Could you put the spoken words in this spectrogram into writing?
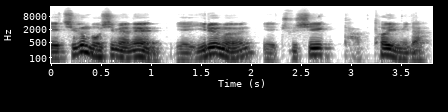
예, 지금 보시면은 예, 이름은 예, 주식 닥터입니다.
